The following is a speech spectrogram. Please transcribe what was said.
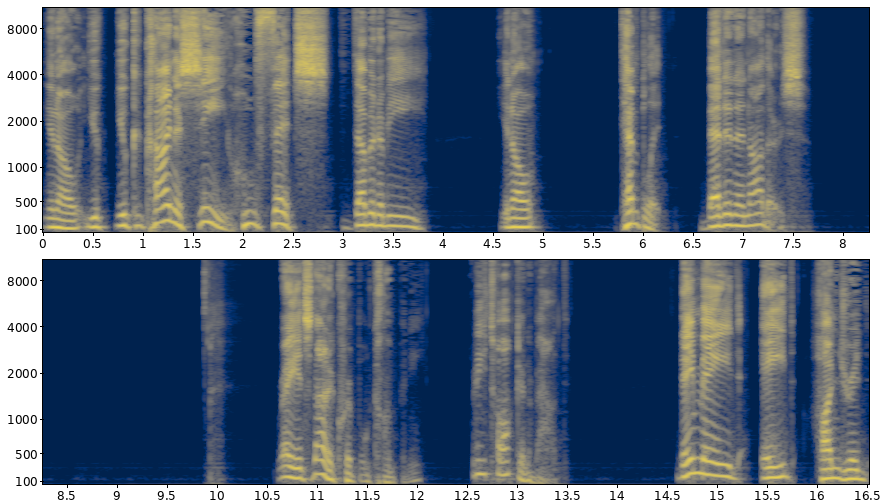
You know, you you could kind of see who fits WWE, you know, template better than others. Ray, it's not a crippled company. What are you talking about? They made $800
